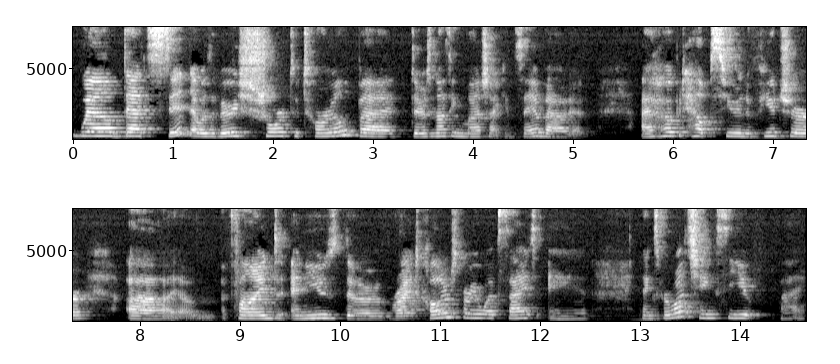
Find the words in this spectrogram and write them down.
Well, that's it. That was a very short tutorial, but there's nothing much I can say about it. I hope it helps you in the future uh, find and use the right colors for your website. And thanks for watching. See you. Bye.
